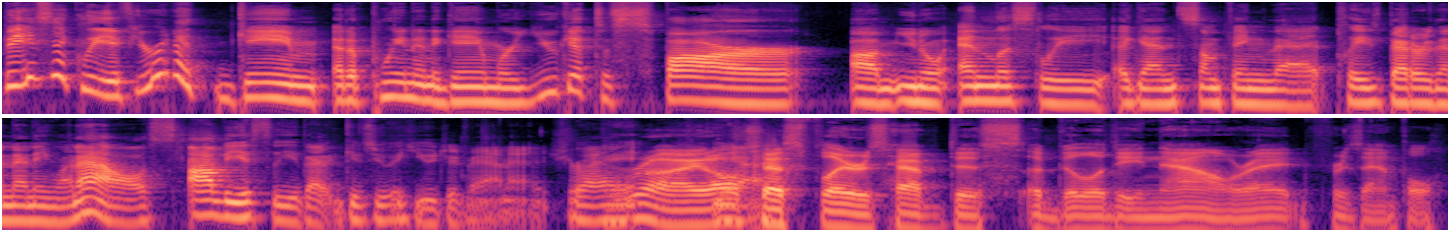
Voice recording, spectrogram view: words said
Basically, if you're at a game, at a point in a game where you get to spar, um, you know, endlessly against something that plays better than anyone else, obviously that gives you a huge advantage, right? right all Yeah. chess players have this ability now right for example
